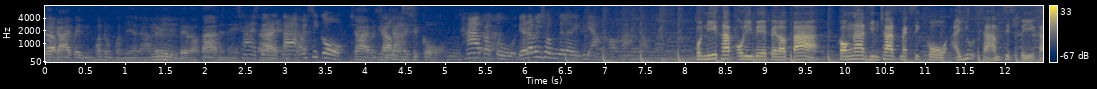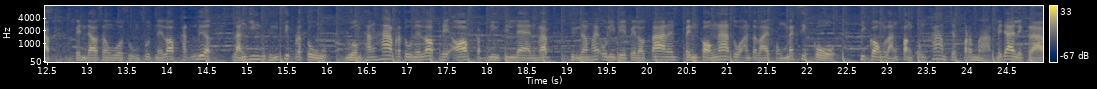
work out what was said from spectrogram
ซึ่งครัก็บกลายเป็นพ่อหนุ่มคนนี้นะครับอืม เปเปราต้านั่นเองใช่ใช่เปโรตาเม็กซิโกใช่เป็นทีมชาติเม็กซิโก อืมห้าประตู เดี๋ยวเราไปชมกันเลยวิดีโอของเขาค่ะ คนนี้ครับโอลิเบเปราต้ากองหน้าทีมชาติเม็กซิโกอายุ 30 ปีครับ เป็นดาวซัลโวสูงสุดในรอบคัดเลือก หลังยิงไปถึง 10 ประตู รวมทั้ง 5 ประตูในรอบเพลย์ออฟกับนิวซีแลนด์ครับ จึงทำให้โอริเบเปรัลต้านั้นเป็นกองหน้าตัวอันตรายของเม็กซิโก ที่กองหลังฝั่งตรงข้ามจะประมาทไม่ได้เลยครับ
